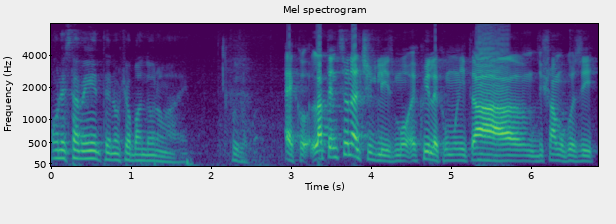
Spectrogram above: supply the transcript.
onestamente non ci abbandona mai. Scusa. Ecco, l'attenzione al ciclismo e qui le comunità, diciamo così,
